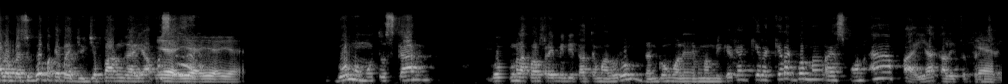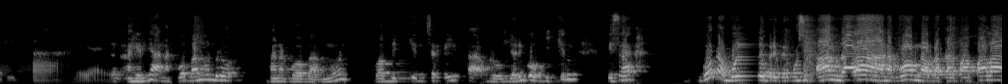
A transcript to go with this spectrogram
kalau bahasa gue pakai baju Jepang gaya apa Iya, sih? iya, iya, iya. Gue memutuskan, gue melakukan premeditasi malurum, dan gue mulai memikirkan kira-kira gue merespon apa ya kalau itu terjadi. Ah, iya, iya. Dan akhirnya anak gue bangun bro. Anak gue bangun, gue bikin cerita bro. Jadi gue bikin, istilah, gue nggak boleh berpikir positif. Ah enggak lah, anak gue nggak bakal apa-apa lah.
